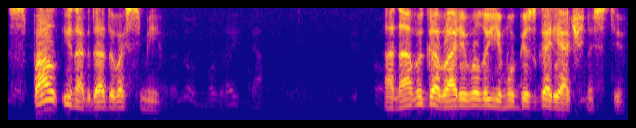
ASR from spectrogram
Спал иногда до восьми. Она выговаривала ему без горячности.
